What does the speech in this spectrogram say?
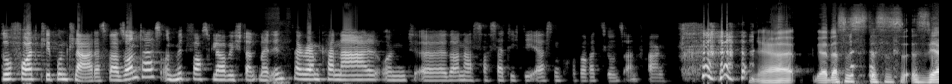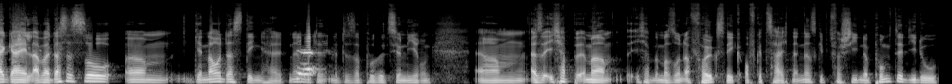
sofort klipp und klar. Das war sonntags und mittwochs, glaube ich, stand mein Instagram-Kanal und äh, donnerstags hatte ich die ersten Kooperationsanfragen. ja, ja, das ist, das ist sehr geil. Aber das ist so ähm, genau das Ding halt, ne, ja. mit, mit, dieser Positionierung. Ähm, also ich habe immer, ich habe immer so einen Erfolgsweg aufgezeichnet. Ne? Es gibt verschiedene Punkte, die du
